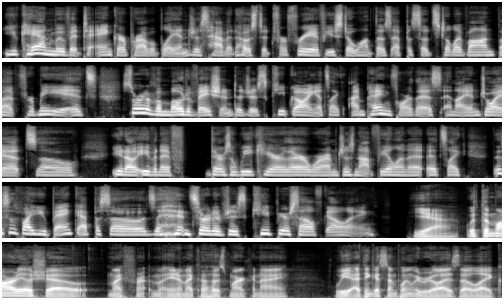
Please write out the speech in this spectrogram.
you can move it to anchor probably and just have it hosted for free if you still want those episodes to live on but for me it's sort of a motivation to just keep going. It's like i'm paying for this and i enjoy it. So you know even if there's a week here or there where i'm just not feeling it it's like this is why you bank episodes and sort of just keep yourself going. Yeah, with the Mario show, my friend, you know, my co-host Mark and I, we I think at some point we realized that like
